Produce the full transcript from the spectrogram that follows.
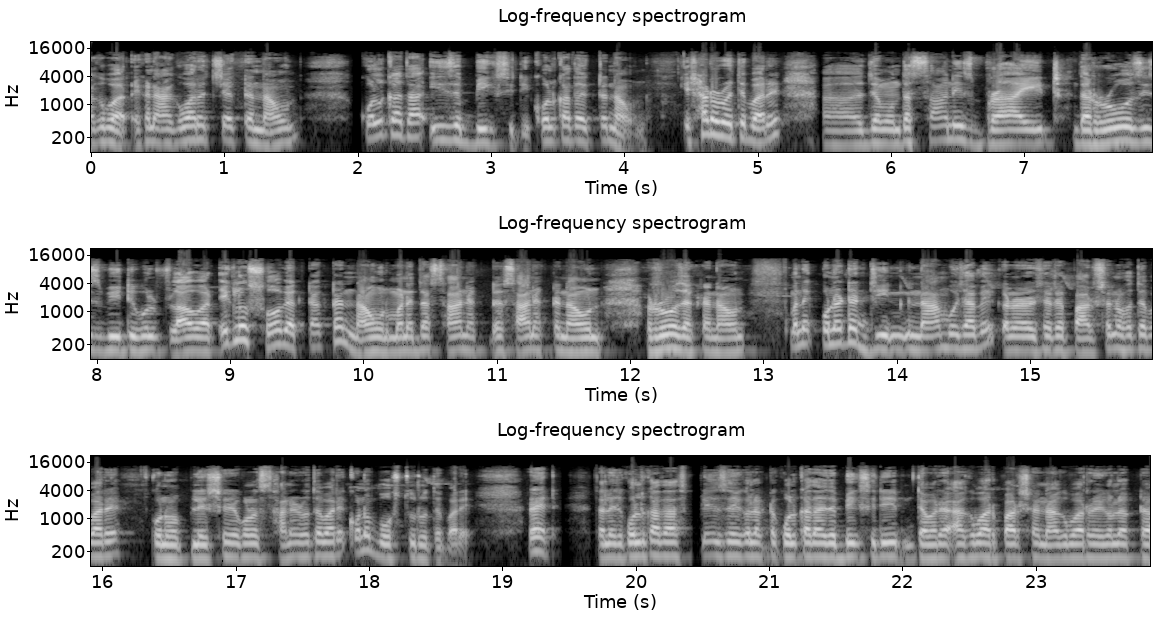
Akbar, এখানে আকবর হচ্ছে একটা noun Kolkata is a big city Kolkata একটা নাউন এছাড়াও রইতে পারে যেমন the sun is bright the rose is beautiful flower এগুলো সব একটা একটা নাউন মানে দ্য সান একটা সান একটা নাউন রোজ একটা নাউন মানে কোনো একটা জিন নাম বোঝাবে কারণ সেটা পার্সন হতে পারে, কোনো প্লেসের কোনো স্থানের হতে পারে, কোনো বস্তুর হতে পারে রাইট তাহলে কলকাতা প্লেস হয়ে গেলো একটা কলকাতা যে বিগ সিটি তারপরে আকবর পার্সন আকবর হয়ে গেলো একটা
